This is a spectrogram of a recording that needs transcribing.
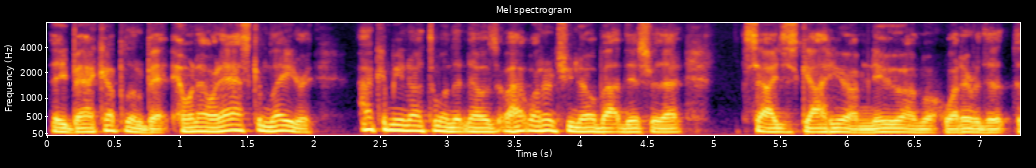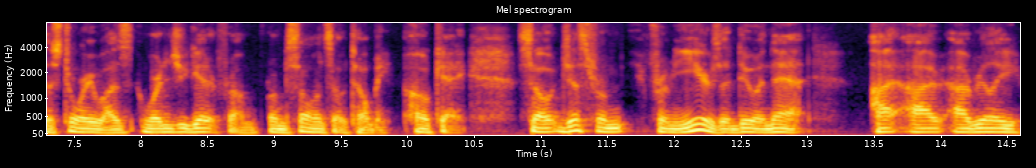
they'd back up a little bit. And when I would ask them later, how come you're not the one that knows? Why don't you know about this or that? Say, I just got here. I'm new. I'm whatever the, the story was. Where did you get it from? From so and so told me. Okay, so just from from years of doing that, I, I I really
